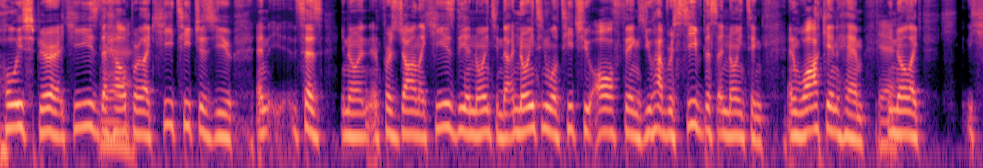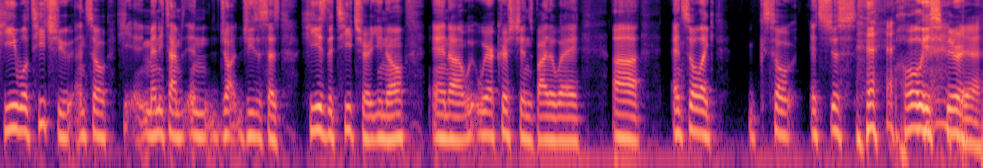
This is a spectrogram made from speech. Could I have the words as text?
Holy Spirit, He's the Yeah. helper. Like He teaches you, and it says, you know, in, in First John, like He is the anointing. The anointing will teach you all things. You have received this anointing, and walk in Him. Yeah. You know, like He- He will teach you. And so, he, many times in John, Jesus says, He is the teacher. You know, and uh, we, we are Christians, by the way. Uh, and so, like, so it's just Holy Spirit Yeah.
